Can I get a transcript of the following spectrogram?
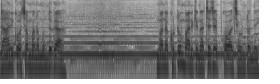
దానికోసం మనం ముందుగా మన కుటుంబానికి నచ్చ చెప్పుకోవాల్సి ఉంటుంది.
